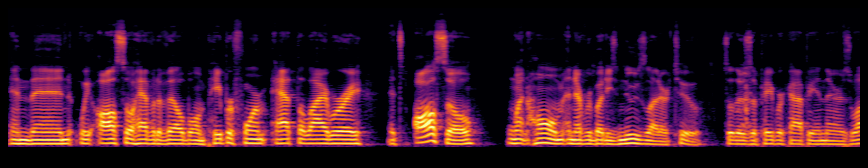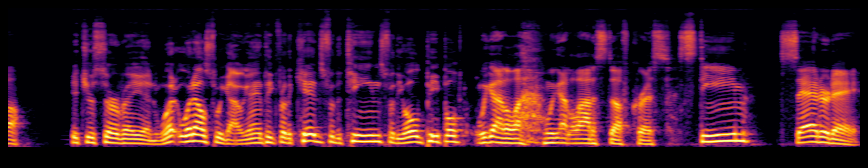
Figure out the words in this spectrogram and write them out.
And then we also have it available in paper form at the library. It's also went home and everybody's newsletter too. So there's a paper copy in there as well. Get your survey in. What what else we got? We got anything for the kids, for the teens, for the old people? We got a lot. We got a lot of stuff, Chris. Steam Saturday,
